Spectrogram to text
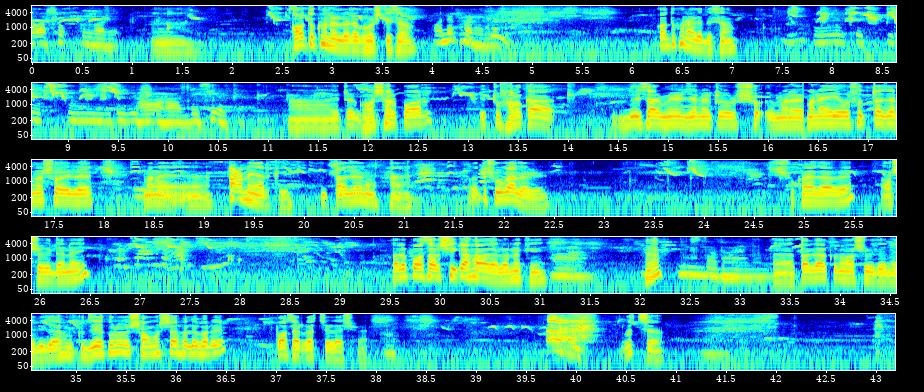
আবার শুক্রবারে। কতক্ষণ হলো এটা ঘষতে চাও অনেক কতক্ষণ আগে দিছাও হ্যাঁ হ্যাঁ বেশি হয়েছে। হ্যাঁ এটা ঘষার পর একটু হালকা দুই চার মিনিট যেন একটু মানে মানে এই ওষুধটা যেন শরীরে মানে টানে আর কি। তার জন্য হ্যাঁ ওই তো শুকা যাবে। শুকা যাবে অসুবিধা নেই। তাহলে পচার শিকা হয়ে গেল নাকি? হ্যাঁ। হ্যাঁ? হয় হ্যাঁ তাহলে আর কোনো অসুবিধা নেই দিদি। এখন যে কোনো সমস্যা হলে পরে পচার কাজ চলে আসবে। আহ, বুঝছ?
